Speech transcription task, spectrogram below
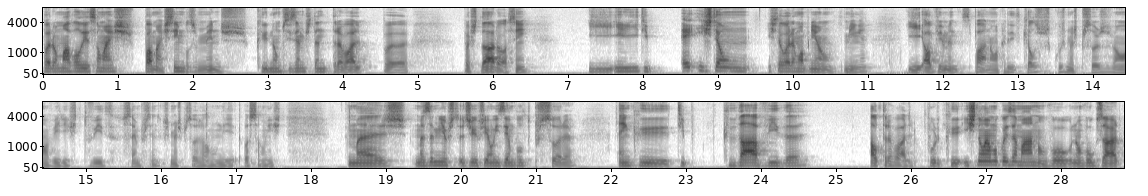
para uma avaliação mais, pá, mais simples, menos que não precisamos tanto de trabalho para, para estudar ou assim. E, e tipo, é, isto é um. Isto agora é uma opinião minha. E obviamente, pá, não acredito que, eles, que os meus professores vão ouvir isto. Duvido 100% que os meus professores algum dia ouçam isto. Mas, mas a minha geografia é um exemplo de professora em que, tipo, que dá vida ao trabalho. Porque isto não é uma coisa má, não vou, não vou gozar,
